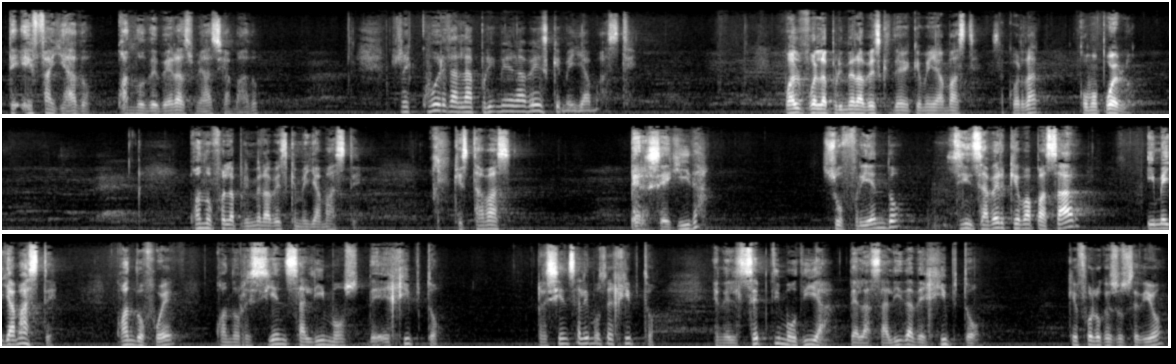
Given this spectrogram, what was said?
te he fallado cuando de veras me has llamado recuerda la primera vez que me llamaste. ¿Cuál fue la primera vez que, me llamaste? ¿Se acuerdan? Como pueblo. ¿Cuándo fue la primera vez que me llamaste? Que estabas perseguida, sufriendo, sin saber qué va a pasar, y me llamaste. ¿Cuándo fue? Cuando recién salimos de Egipto. Recién salimos de Egipto. En el séptimo día de la salida de Egipto, ¿Qué fue lo que sucedió?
